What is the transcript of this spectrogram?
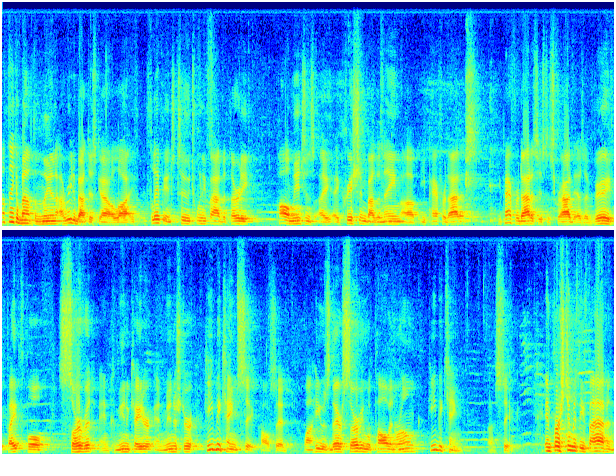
I think about the men, I read about this guy a lot. Philippians 2 25 to 30, Paul mentions a, a Christian by the name of Epaphroditus. Epaphroditus is described as a very faithful servant and communicator and minister. He became sick, Paul said. While he was there serving with Paul in Rome, he became uh, sick. In 1 Timothy 5 and,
